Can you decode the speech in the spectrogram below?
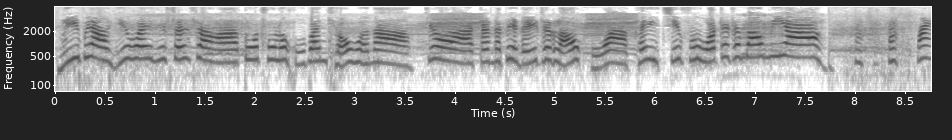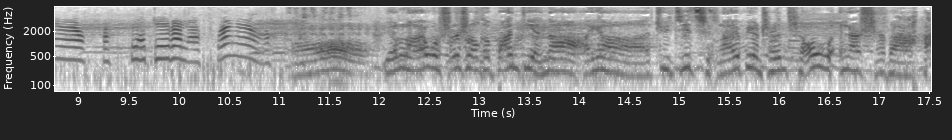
你不要以为你身上啊多出了虎斑条纹呐，就啊真的变成一只老虎啊，可以欺负我这只猫咪啊！哇！不要追了啦！哇！哦，原来我身上的斑点呐，哎呀，聚集起来变成条纹了是吧？哈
